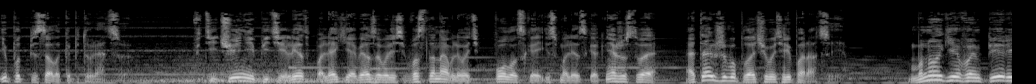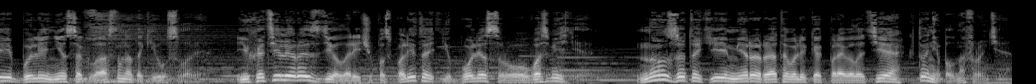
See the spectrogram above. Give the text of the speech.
и подписала капитуляцию. В течение пяти лет поляки обязывались восстанавливать Полоцкое и Смоленское княжество, а также выплачивать репарации. Многие в империи были не согласны на такие условия и хотели раздела Речи Посполитой и более сурового возмездия. Но за такие меры ратовали, как правило, те, кто не был на фронте.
